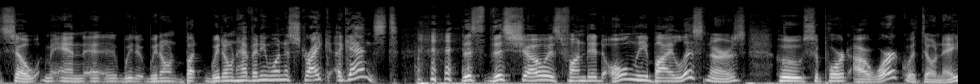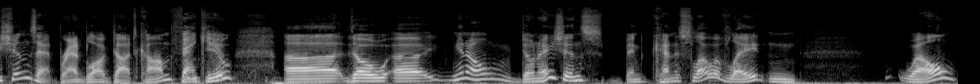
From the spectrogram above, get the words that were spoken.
So and uh, we we don't but we don't have anyone to strike against. this this show is funded only by listeners who support our work with donations at bradblog.com. Thank, Thank you. Uh, though uh, you know donations been kind of slow of late, and well,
